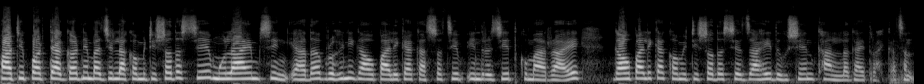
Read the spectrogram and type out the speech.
पार्टी परित्याग गर्नेमा जिल्ला कमिटी सदस्य मुलायम सिंह यादव रोहिणी गाउँपालिकाका सचिव इन्द्रजित कुमार राय गाउँपालिका कमिटी सदस्य जाहिद हुसेन खान लगायत रहेका छन्।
